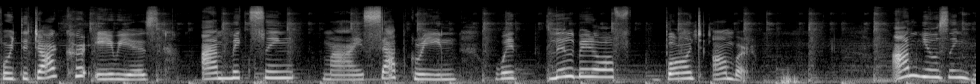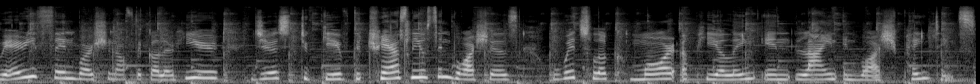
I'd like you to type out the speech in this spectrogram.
For the darker areas, I'm mixing my sap green with a little bit of burnt umber. I'm using very thin version of the color here just to give the translucent washes which look more appealing in line and wash paintings.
